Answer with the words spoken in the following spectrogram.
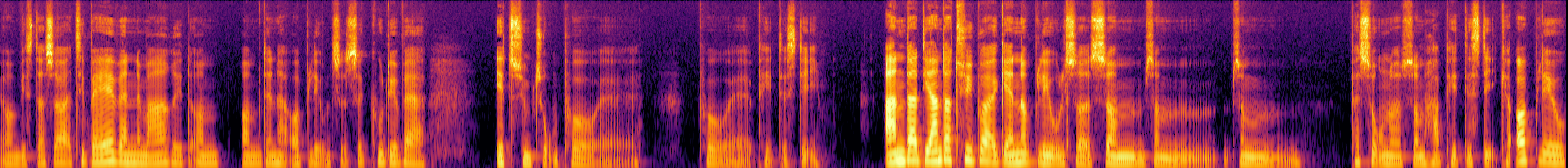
Og hvis der så er tilbagevandende mareridt om, om den her oplevelse, så kunne det være et symptom på, øh, på øh, PTSD. Andre, de andre typer af genoplevelser, som, som, som personer, som har PTSD, kan opleve,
